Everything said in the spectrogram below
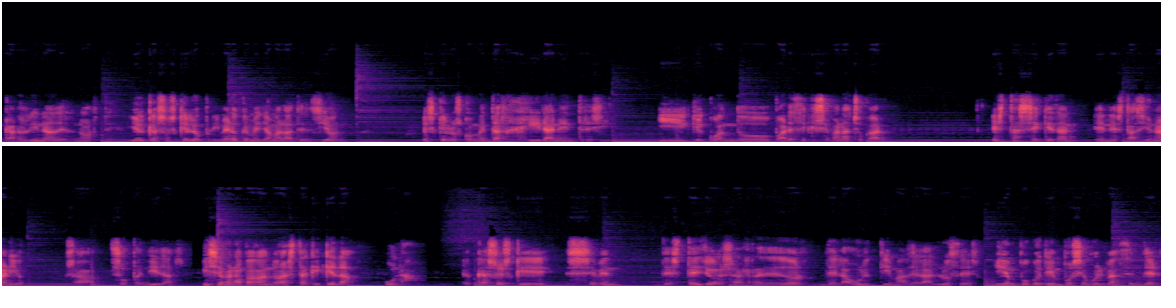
Carolina del Norte. Y el caso es que lo primero que me llama la atención es que los cometas giran entre sí y que cuando parece que se van a chocar, estas se quedan en estacionario, o sea, suspendidas, y se van apagando hasta que queda una. El caso es que se ven destellos alrededor de la última de las luces y en poco tiempo se vuelve a encender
